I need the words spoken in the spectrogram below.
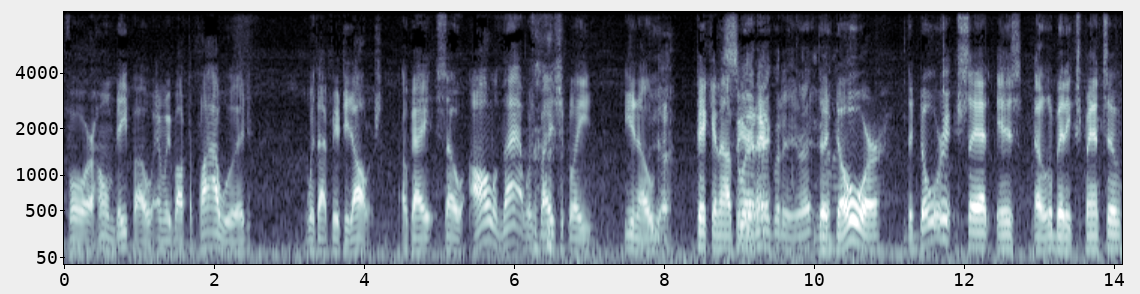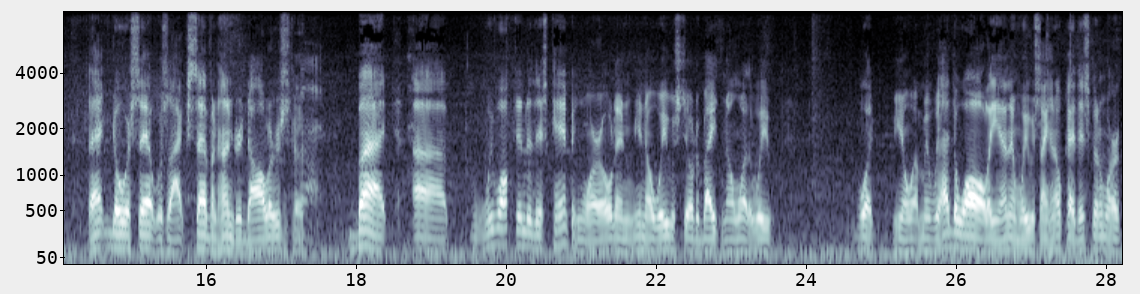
for Home Depot, and we bought the plywood with that fifty dollars. Okay, so all of that was basically, you know, Yeah. Picking up here Sweat and equity, right? The Yeah. door, the door set is a little bit expensive. That door set was like seven hundred dollars. Okay. But But uh, we walked into this camping world, and you know we were still debating on whether we, what you know, I mean, we had the wall in, and we were thinking, okay, this is going to work.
